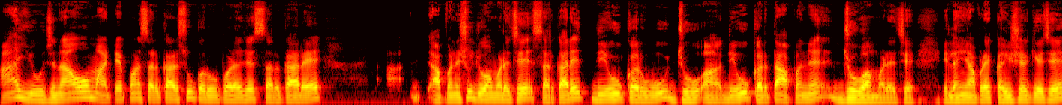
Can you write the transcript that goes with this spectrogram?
આ યોજનાઓ માટે પણ સરકાર શું કરવું પડે છે? સરકારે આપણને શું જોવા મળે છે? સરકારે દેવું કરવું જો દેવું કરતાં આપણને જોવા મળે છે. એટલે અહીં આપણે કહી શકીએ છીએ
